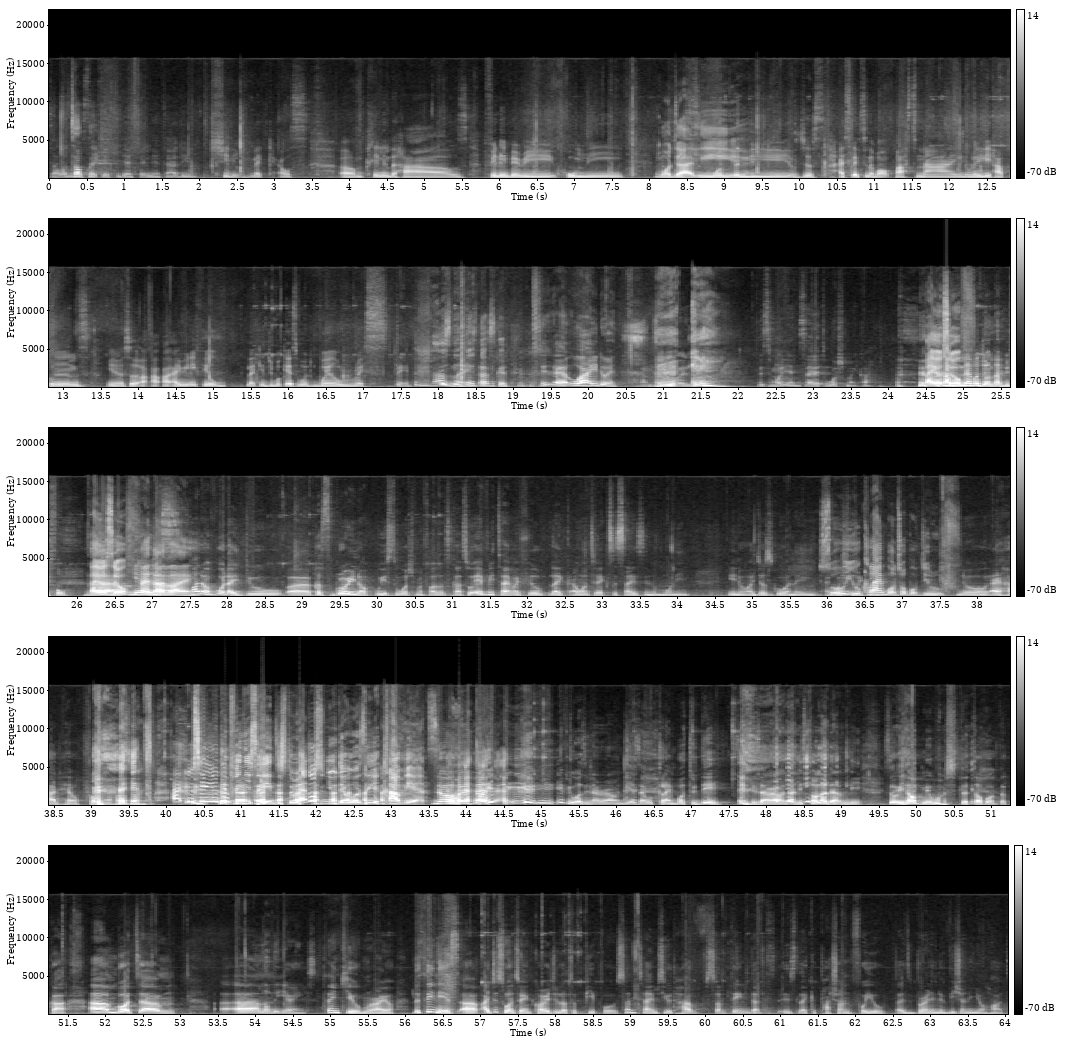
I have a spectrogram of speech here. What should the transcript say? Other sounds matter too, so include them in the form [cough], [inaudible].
So I wasn't Talk upset yesterday. I spent the entire day chilling. Like I was um, cleaning the house, feeling very homey. It was just Motherly. Motherly. It was just. I slept till about past nine. It really happens, you know. So I, I, I really feel like in Jumoke's word, well rested. That's nice. That's good. [laughs] Uh, who are you doing? I'm doing well. [clears throat] this morning I decided to wash my car. [laughs] By Like, yourself? I've never done that before. By yourself? Neither have I. Part of what I do, because growing up, we used to wash my father's car. So every time I feel like I want to exercise in the morning, you know, I just go and I. I So wash you my car. climb on top of the roof? No, I had help from my husband. [laughs] You see, you didn't finish saying the story. I just knew there was a caveat. no, [laughs] no. If, if, if he wasn't around, yes, I would climb. But today, since he's around and he's taller than me, so he helped me wash the top of the car. Um, but um, um, Love the earrings. Thank you, Morayo. The thing is, uh, I just want to encourage a lot of people. Sometimes you'd have something that is like a passion for you, that is burning a vision in your heart.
